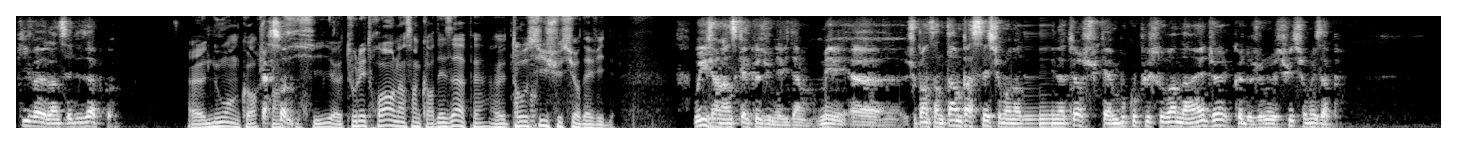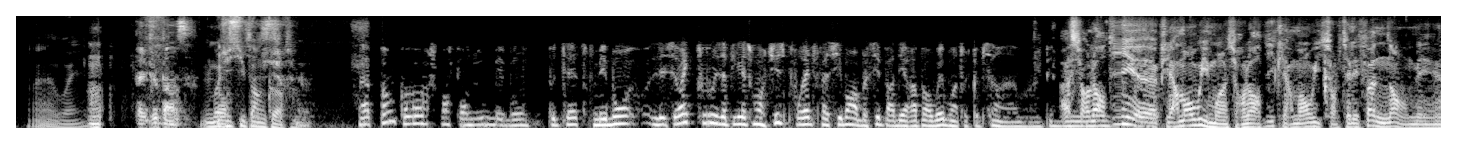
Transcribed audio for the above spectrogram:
qui va lancer des apps, quoi? Euh, nous encore, je Personne. pense ici. Euh, tous les trois, on lance encore des apps. hein. Euh, toi aussi, je suis sûr, David. Oui, j'en lance quelques-unes, évidemment. Mais euh, je pense en temps passé sur mon ordinateur, je suis quand même beaucoup plus souvent dans Edge que je ne le suis sur mes apps. Ah, ouais. Enfin, je pense. Moi, Bon, j'y suis pas je- encore. je- Ah, pas encore, je pense, pour nous, mais bon, peut-être. Mais bon, les- c'est vrai que toutes les applications qu'on utilise pourraient être facilement remplacées par des rapports web ou un truc comme ça. hein, Ah, sur l'ordi, euh, clairement oui, moi. Sur l'ordi, clairement oui. Sur le téléphone, non, mais. euh,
